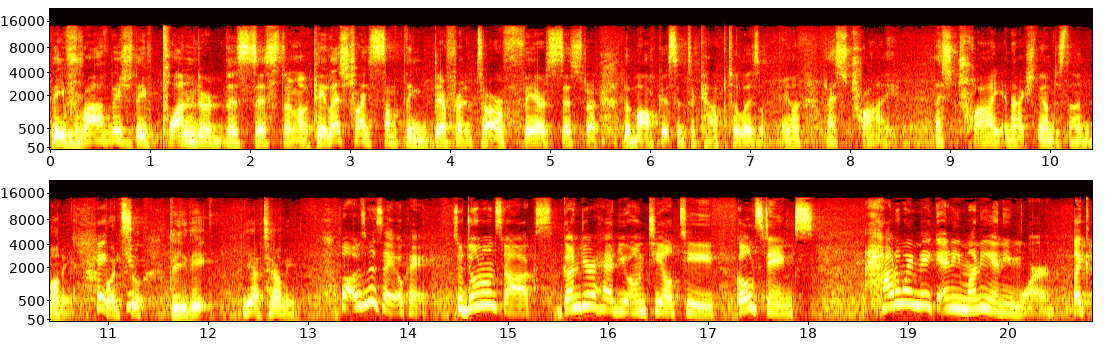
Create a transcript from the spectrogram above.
they've ravaged, they've plundered the system. Okay, let's try something different to our fair sister, the markets, into capitalism. You know, let's try. Let's try and actually understand money. Hey, but Hugh, so the the yeah, tell me. Well, I was going to say, okay, so don't own stocks. Gun to your head, you own TLT. Gold stinks how do I make any money anymore? Like,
